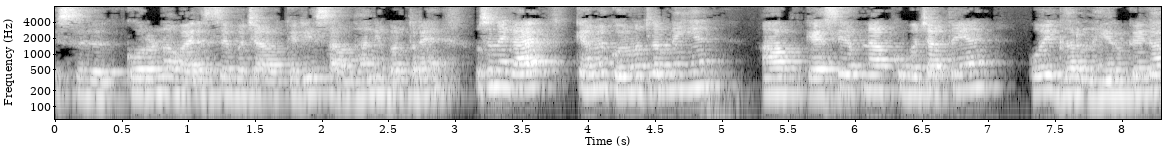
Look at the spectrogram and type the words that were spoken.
इस कोरोना वायरस से बचाव के लिए सावधानी बरत रहे हैं। उसने कहा है कि हमें कोई मतलब नहीं है। आप कैसे अपने आप को बचाते हैं? कोई घर नहीं रुकेगा।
